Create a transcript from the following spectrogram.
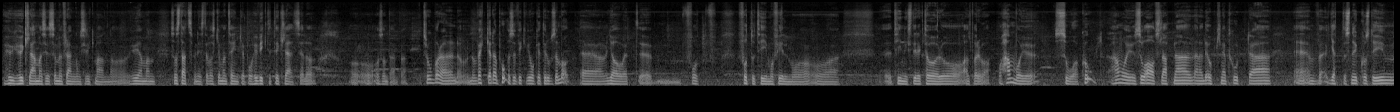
hur, hur klär man sig som en framgångsrik man och hur är man som statsminister, vad ska man tänka på, hur viktigt är klädsel och, och, och, sånt där. Jag tror bara någon, någon vecka därpå så fick vi åka till Rosenbad. Eh, jag och ett eh, fot, fototeam och film och, och eh, tidningsdirektör och allt vad det var. Och han var ju så cool. Han var ju så avslappnad, han hade uppknäppt skjorta, eh, en v- jättesnygg kostym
